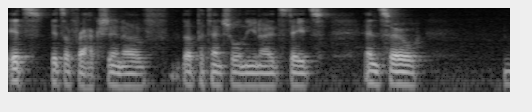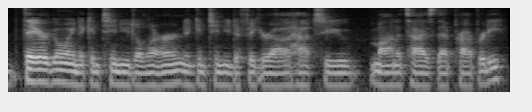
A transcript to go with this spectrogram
it's it's a fraction of the potential in the United States. And so they're going to continue to learn and continue to figure out how to monetize that property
